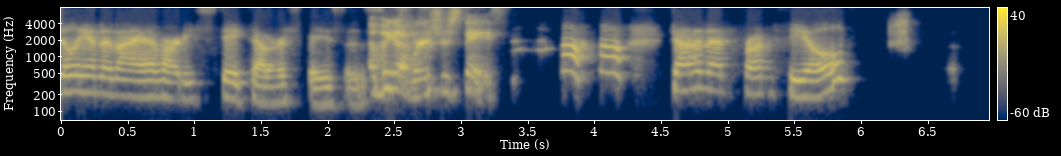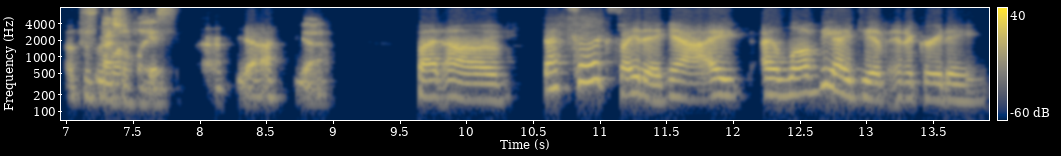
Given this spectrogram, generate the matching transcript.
Jillian and I have already staked out our spaces. Oh my god, where's your space? Down in that front field. That's a special place. Yeah, yeah. But um, that's so exciting. Yeah, I I love the idea of integrating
